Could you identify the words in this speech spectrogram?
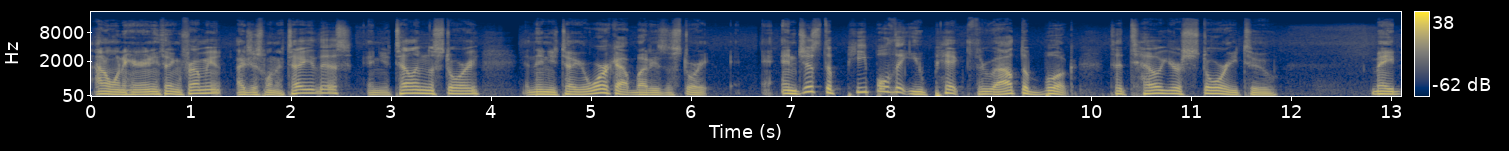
I don't want to hear anything from you. I just want to tell you this. And you tell him the story. And then you tell your workout buddies the story. And just the people that you picked throughout the book to tell your story to made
